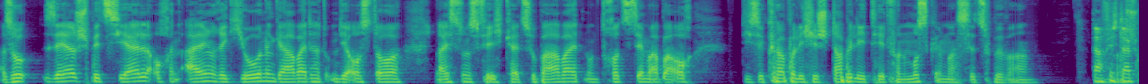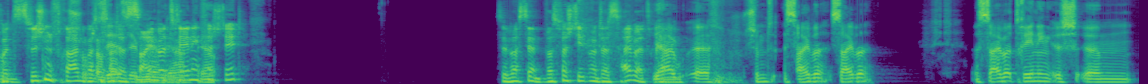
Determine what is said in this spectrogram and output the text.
Also sehr speziell auch in allen Regionen gearbeitet hat, um die Ausdauerleistungsfähigkeit zu bearbeiten und trotzdem aber auch diese körperliche Stabilität von Muskelmasse zu bewahren. Darf ich da schon, kurz zwischenfragen, was unter Cybertraining ja, versteht? Sebastian, was versteht man unter Cybertraining? Ja, äh, stimmt. Cyber, Cyber, Cybertraining ist ähm,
